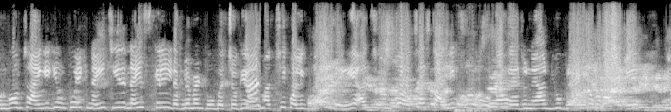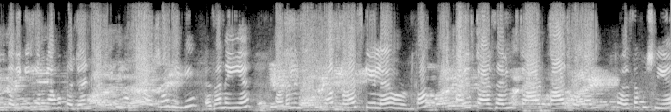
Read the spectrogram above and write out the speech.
उनको हम चाहेंगे कि उनको एक नई चीज़, नई स्किल डेवलपमेंट हो बच्चों की हम अच्छी क्वालिफिकेशन देंगे, अच्छी उनको अच्छा स्टाइलिश होता है, जो नया न्यू ब्रांड जो बना सके न्यू तरीके से अपने आप को प्रेजेंट कर सके, हम अच्छा देंगे। ऐसा नहीं है। होटल इंडस्ट्री बहुत बड़ा स्केल है उनका फाइव स्टार सेवन स्टार पाँच तो ऐसा कुछ नहीं है।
